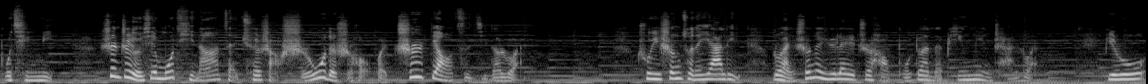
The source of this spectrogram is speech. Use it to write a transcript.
不亲密。甚至有些母体呢，在缺少食物的时候会吃掉自己的卵。出于生存的压力，卵生的鱼类只好不断的拼命产卵。比如，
